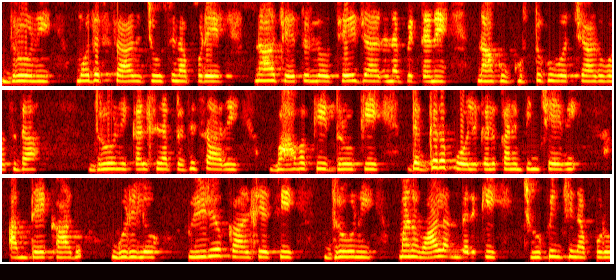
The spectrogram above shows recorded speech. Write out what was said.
ధ్రువుని మొదటిసారి చూసినప్పుడే నా చేతుల్లో చేజారిన బిడ్డనే నాకు గుర్తుకు వచ్చాడు వసుధ. ధ్రువుని కలిసిన ప్రతిసారి బావకి ధ్రువుకి దగ్గర పోలికలు కనిపించేవి. అంతేకాదు గుడిలో వీడియో కాల్ చేసి ధ్రువుని మన వాళ్ళందరికీ చూపించినప్పుడు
